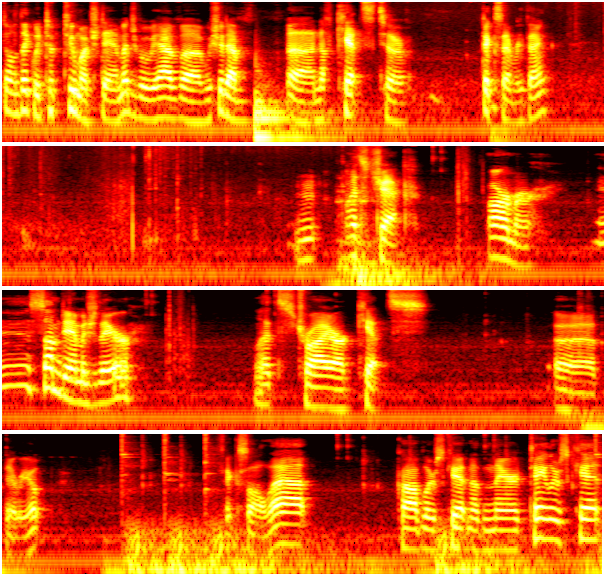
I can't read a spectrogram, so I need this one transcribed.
Don't think we took too much damage, but we have uh, we should have uh, enough kits to fix everything. Mm, let's check. Armor. Eh, some damage there. Let's try our kits. Uh, there we go. Fix all that. Cobbler's kit, nothing there. Tailor's kit.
